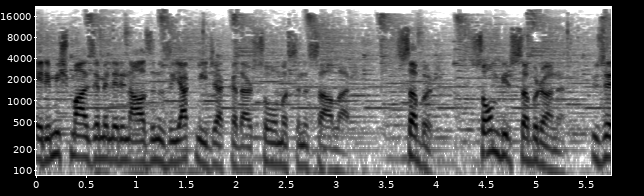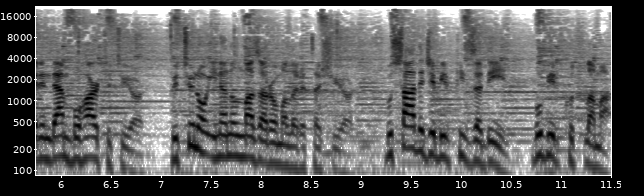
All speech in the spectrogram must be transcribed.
Erimiş malzemelerin ağzınızı yakmayacak kadar soğumasını sağlar. Sabır. Son bir sabır anı. Üzerinden buhar tütüyor. Bütün o inanılmaz aromaları taşıyor. Bu sadece bir pizza değil, bu bir kutlama.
